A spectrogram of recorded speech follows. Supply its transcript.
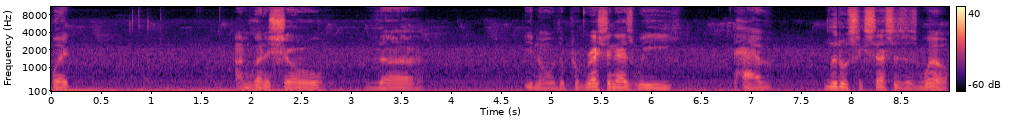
But I'm going to show the, you know, the progression as we have little successes as well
